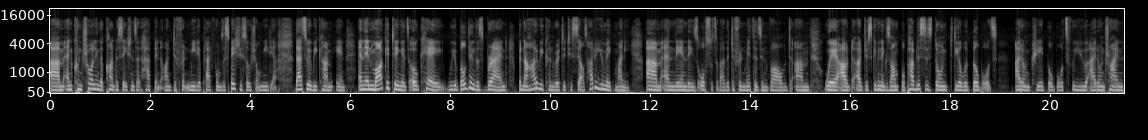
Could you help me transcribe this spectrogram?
um, and controlling the conversations that happen on different media platforms, especially social media. That's where we come in. And then marketing, is okay. We're building this brand, but now how do we convert it to sales? How do you make money? Um, and then there's all sorts of other different methods involved. Um, where I'll, I'll just give an example. Publicists don't deal with billboards. I don't create billboards for you. I don't try and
